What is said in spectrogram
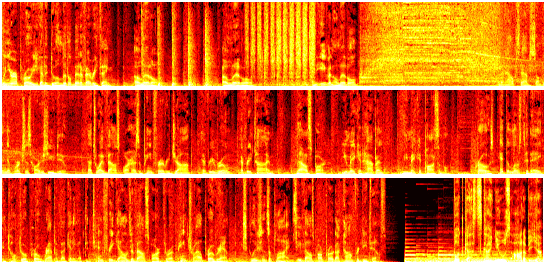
When you're a pro, you got to do a little bit of everything. A little. A little. And even a little. And it helps to have something that works as hard as you do. That's why Valspar has a paint for every job, every room, every time. Valspar, you make it happen, we make it possible. Pros, head to Lowe's today and talk to a pro rep about getting up to 10 free gallons of Valspar through our paint trial program. Exclusions apply. See valsparpro.com for details. بودكاست سكاي نيوز عربية.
